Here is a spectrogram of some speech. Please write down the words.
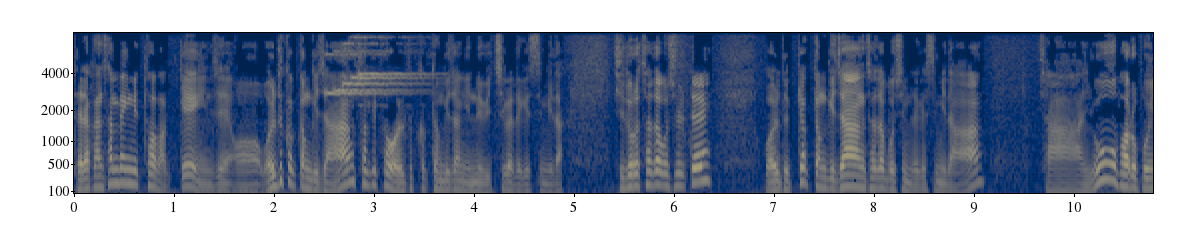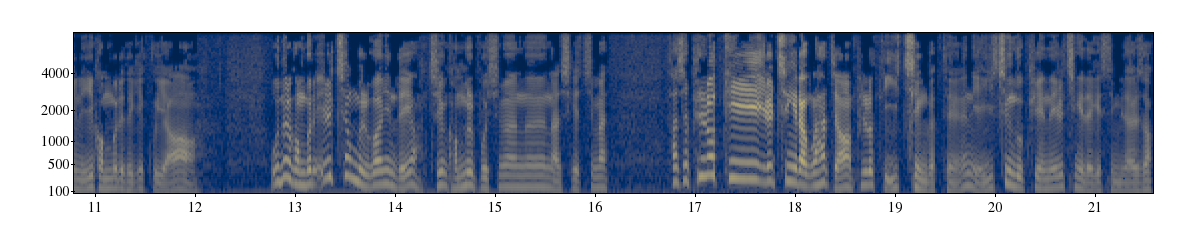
대략 한 300m 밖에 이제 어, 월드컵 경기장 서귀포 월드컵 경기장이 있는 위치가 되겠습니다. 지도로 찾아보실 때 월드컵 경기장 찾아보시면 되겠습니다. 자, 요 바로 보이는 이 건물이 되겠고요. 오늘 건물은 1층 물건인데요. 지금 건물 보시면은 아시겠지만 사실 필로티 1층이라고 하죠. 필로티 2층 같은 예, 2층 높이에 있는 1층이 되겠습니다. 그래서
